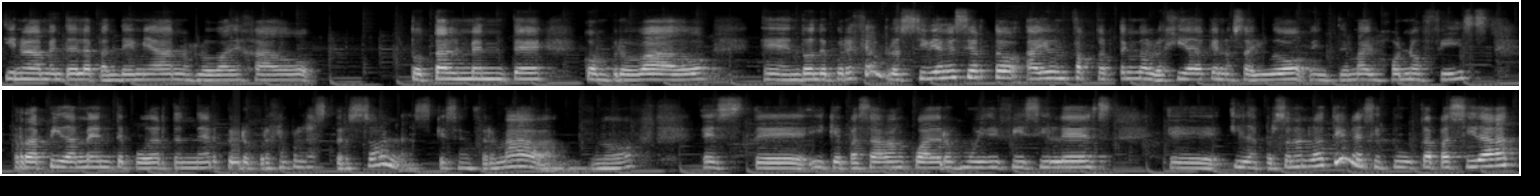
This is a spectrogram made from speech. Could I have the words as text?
y nuevamente la pandemia nos lo ha dejado totalmente comprobado en donde, por ejemplo, si bien es cierto, hay un factor tecnología que nos ayudó en tema del home office rápidamente poder tener, pero por ejemplo las personas que se enfermaban, ¿no? Este, y que pasaban cuadros muy difíciles eh, y la persona no la tiene, si tu capacidad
